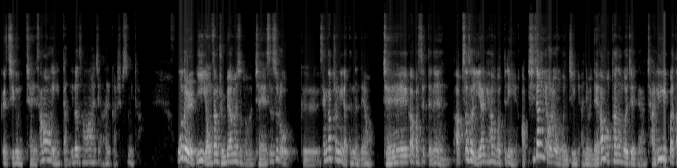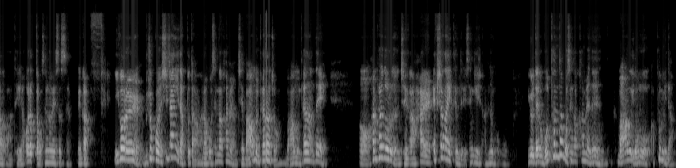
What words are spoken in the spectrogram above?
그래서 지금 제 상황이 딱 이런 상황이지 않을까 싶습니다. 오늘 이 영상 준비하면서도 제 스스로 그 생각 정리가 됐는데요. 제가 봤을 때는 앞서서 이야기한 것들이 아, 시장이 어려운 건지 아니면 내가 못하는 것에 대한 자기 객관화가 되게 어렵다고 생각했었어요. 그러니까 이거를 무조건 시장이 나쁘다라고 생각하면 제 마음은 편하죠. 마음은 편한데 어, 한편으로는 제가 할 액션 아이템들이 생기지 않는 거고 이걸 내가 못한다고 생각하면은 그 마음이 너무 아픕니다.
